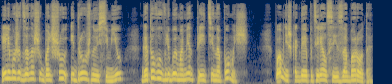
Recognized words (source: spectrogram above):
Или, может, за нашу большую и дружную семью, готовую в любой момент прийти на помощь? Помнишь, когда я потерялся из-за оборота?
